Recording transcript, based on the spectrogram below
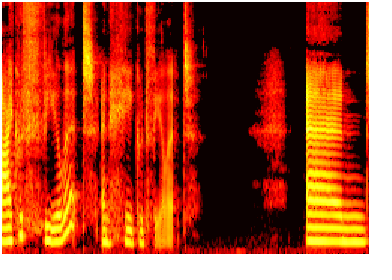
I could feel it and he could feel it. And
